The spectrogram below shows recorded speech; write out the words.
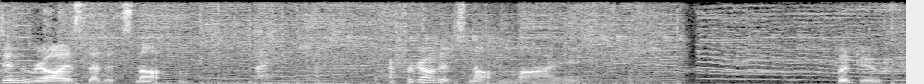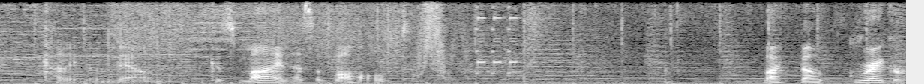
Didn't realize that it's not... I, forgot it's not my Bidoof cutting them down, because mine has evolved. Black Belt Gregory.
